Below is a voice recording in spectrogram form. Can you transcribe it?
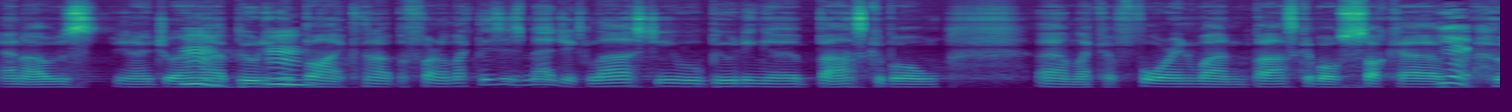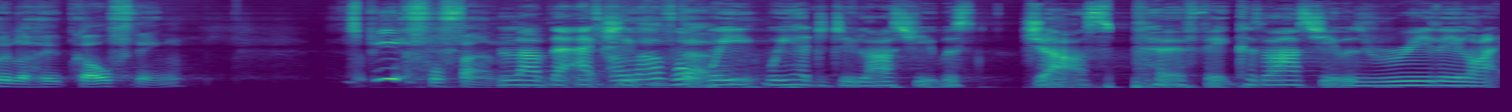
and I was, you know, Joy Mm, and I building a bike the night before. And I'm like, this is magic. Last year we were building a basketball, um, like a four-in-one basketball, soccer, Yeah. hula hoop, golf thing. It's beautiful fun. love that. Actually, love what that. we we had to do last year was just perfect because last year it was really like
